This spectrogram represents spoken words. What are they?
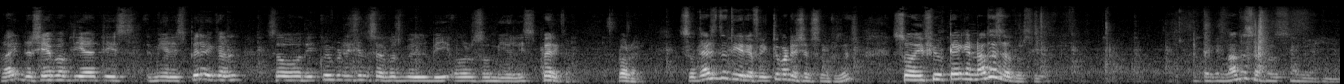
right the shape of the earth is merely spherical so the equipotential surface will be also merely spherical. Alright. So that is the theory of equipotential surfaces. So if you take another surface here, take another surface somewhere here,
